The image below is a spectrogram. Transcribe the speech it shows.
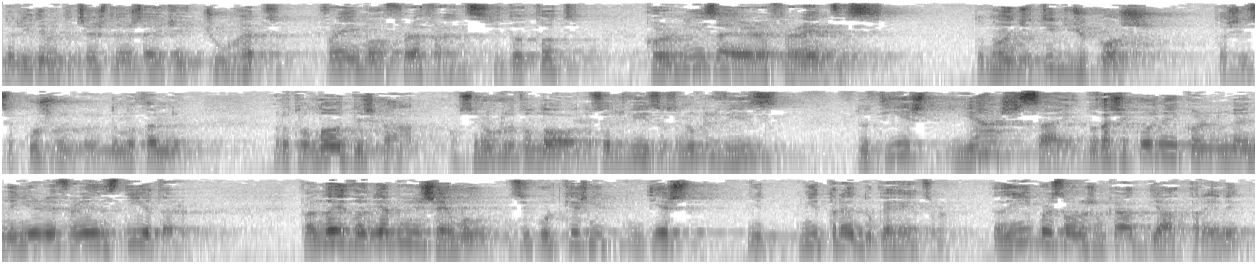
në lidhje me këtë çështje është ajo që quhet frame of reference, që do të thotë korniza e referencës. Domethënë që ti të gjykosh tash se kush domethënë rrotullohet diçka ose nuk rrotullohet ose lviz ose nuk lviz, do të jesh jashtë saj, do ta shikosh në një në, në një referencë tjetër. Prandaj thonë japin një shembull, sikur të kesh një të jesh një një tren duke ecur. Dhe një person është në krah të djathtë të trenit,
